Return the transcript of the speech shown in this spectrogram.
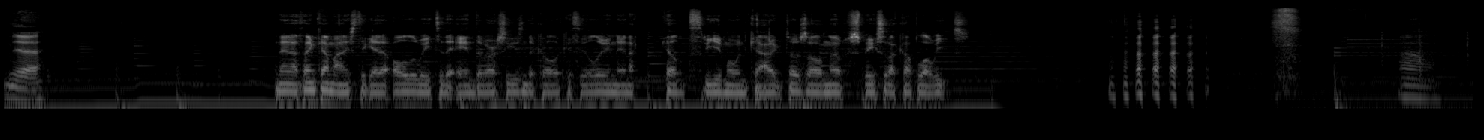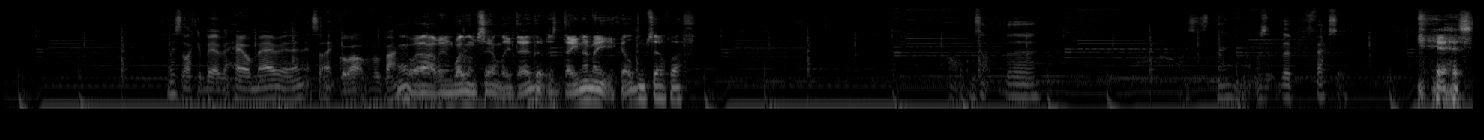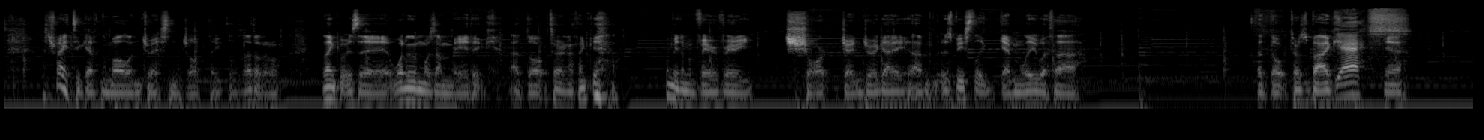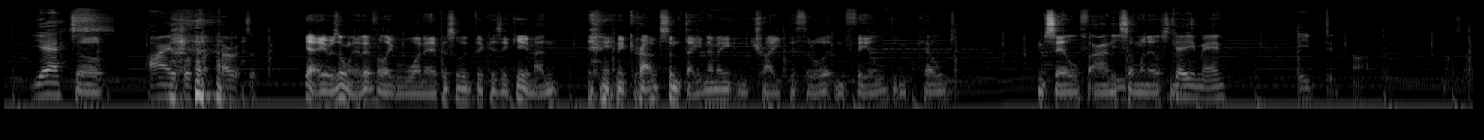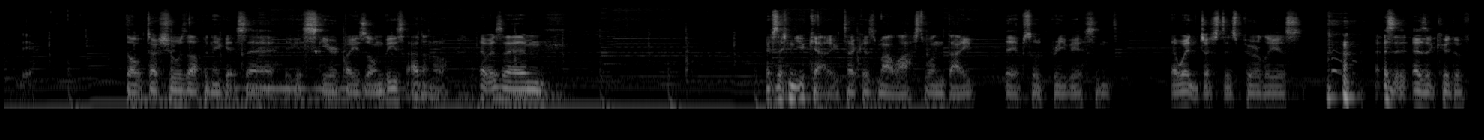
Yeah. And then I think I managed to get it all the way to the end of our season to Call of Cthulhu, and then I killed three of my own characters all in the space of a couple of weeks. Ah. This is like a bit of a Hail Mary then. It's like go out of a bang. Oh, well, I mean, one of them certainly did. It was dynamite he killed himself with. The. What was his name? Was it the Professor? Yes, I tried to give them all interesting job titles. I don't know. I think it was the one of them was a medic, a doctor, and I think I made him a very, very short ginger guy. Um, it was basically Gimli with a a doctor's bag. Yes. Yeah. Yes. So I love that character. Yeah, he was only in it for like one episode because he came in and he grabbed some dynamite and tried to throw it and failed and killed himself and He- someone else. Came in. He did not. What's happened here? Doctor shows up and he gets uh, he gets scared by zombies. I don't know. It was um, it was a new character because my last one died the episode previous, and it went just as poorly as as it as it could have.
